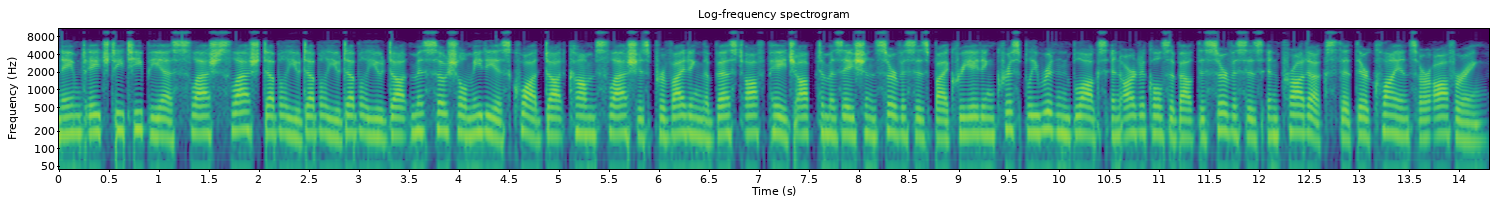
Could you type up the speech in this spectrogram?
named https slash slash www.misssocialmediasquad.com slash is providing the best off-page optimization services by creating crisply written blogs and articles about the services and products that their clients are offering.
